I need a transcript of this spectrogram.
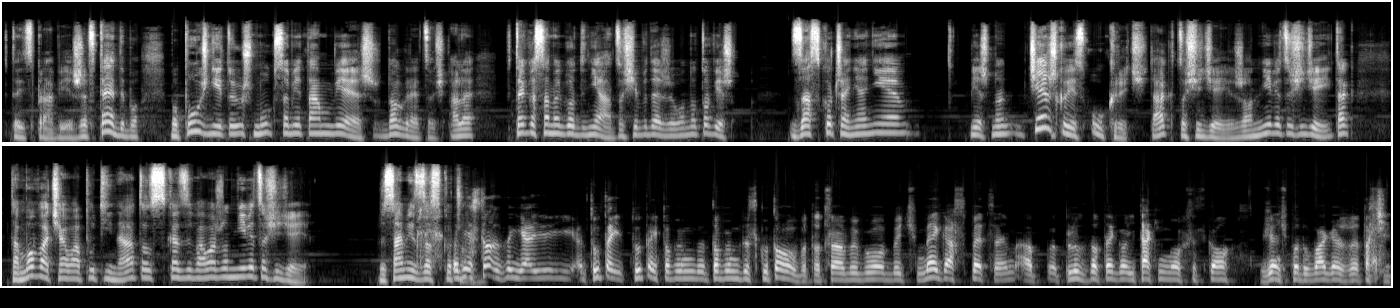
w tej sprawie, że wtedy, bo, bo później to już mógł sobie tam, wiesz, dograć coś, ale w tego samego dnia, co się wydarzyło, no to wiesz, zaskoczenia nie, wiesz, no ciężko jest ukryć, tak, co się dzieje, że on nie wie, co się dzieje i tak ta mowa ciała Putina to wskazywała, że on nie wie, co się dzieje. Że sam jest No zaskoczony. to, ja, tutaj, tutaj to, bym, to bym dyskutował, bo to trzeba by było być mega specem, a plus do tego i tak mimo wszystko wziąć pod uwagę, że takie,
